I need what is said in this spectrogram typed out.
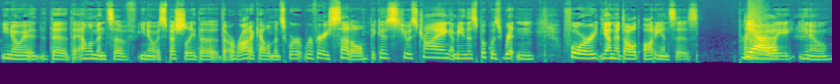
you know the the elements of you know especially the the erotic elements were were very subtle because she was trying. I mean, this book was written for young adult audiences primarily. Yeah. You know,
